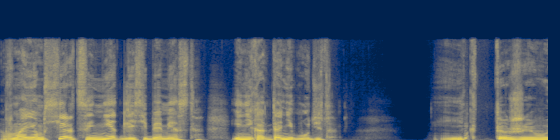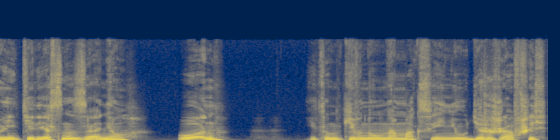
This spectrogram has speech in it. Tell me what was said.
«В моем сердце нет для тебя места и никогда не будет». «И кто же его, интересно, занял? Он?» Итан кивнул на Макса и, не удержавшись,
